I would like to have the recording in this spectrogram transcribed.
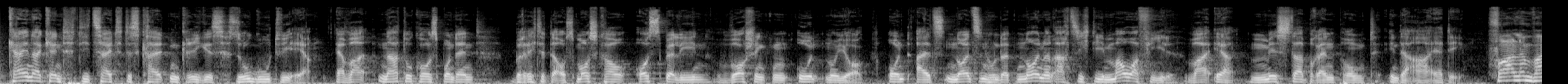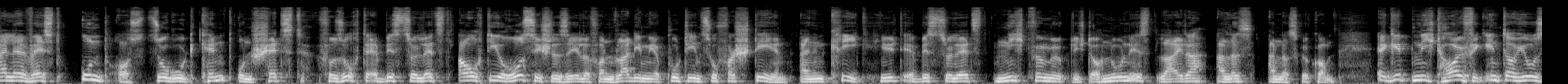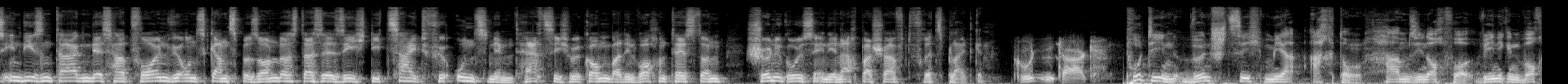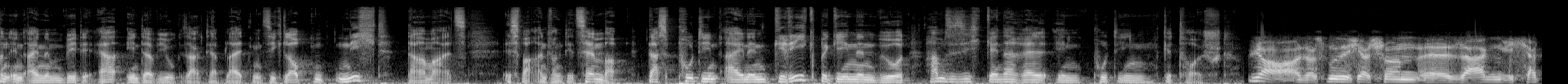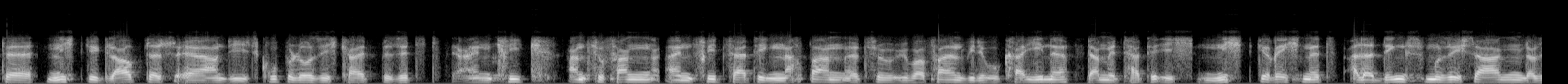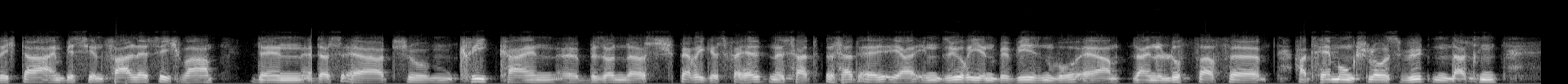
Keiner kennt die Zeit des Kalten Krieges so gut wie er. Er war NATO-Korrespondent, berichtete aus Moskau, Ostberlin, Washington und New York. Und als 1989 die Mauer fiel, war er Mr. Brennpunkt in der ARD. Vor allem weil er West und Ost so gut kennt und schätzt, versuchte er bis zuletzt auch die russische Seele von Wladimir Putin zu verstehen. Einen Krieg hielt er bis zuletzt nicht für möglich, doch nun ist leider alles anders gekommen. Er gibt nicht häufig Interviews in diesen Tagen, deshalb freuen wir uns ganz besonders, dass er sich die Zeit für uns nimmt. Herzlich willkommen bei den Wochentestern. Schöne Grüße in die Nachbarschaft, Fritz Pleitgen. Guten Tag. Putin wünscht sich mehr Achtung, haben Sie noch vor wenigen Wochen in einem WDR-Interview gesagt, Herr Pleitgen. Sie glaubten nicht damals, es war Anfang Dezember, dass Putin einen Krieg beginnen wird. Haben Sie sich generell in Putin getäuscht? Ja, das muss ich ja schon äh, sagen. Ich hatte nicht geglaubt, dass er die Skrupellosigkeit besitzt, einen Krieg anzufangen, einen friedfertigen Nachbarn äh, zu überfallen wie die Ukraine. Damit hatte ich nicht gerechnet. Allerdings muss ich sagen, dass ich da ein bisschen fahrlässig war denn äh, dass er zum Krieg kein äh, besonders sperriges Verhältnis hat, das hat er ja in Syrien bewiesen, wo er seine Luftwaffe hat hemmungslos wüten lassen.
